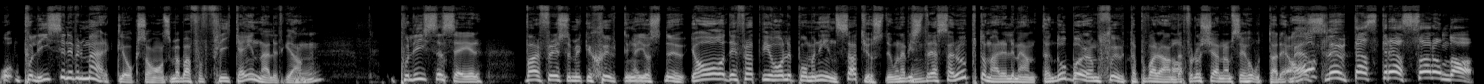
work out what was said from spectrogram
Och polisen är väl märklig också Hans, om jag bara får flika in här lite grann. Polisen säger varför är det så mycket skjutningar just nu? Ja, det är för att vi håller på med en insats just nu. Och när vi stressar upp de här elementen då börjar de skjuta på varandra för då känner de sig hotade. Men Ja, sluta stressa dem då!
